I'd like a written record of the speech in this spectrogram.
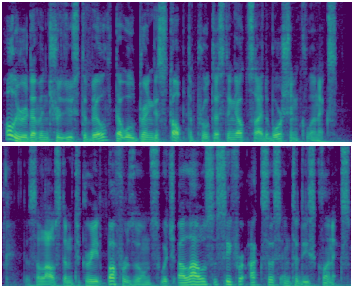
Holyrood have introduced a bill that will bring a stop to protesting outside abortion clinics. This allows them to create buffer zones, which allows safer access into these clinics.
